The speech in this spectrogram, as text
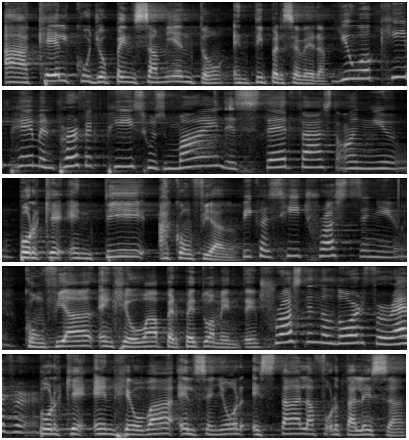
a aquel cuyo pensamiento en ti persevera. You will keep him in perfect peace whose mind is steadfast on you Porque en ti ha confiado. because he trusts in you. Confiad en Jehová perpetuamente. Trust in the Lord forever. Porque en Jehová el Señor está la fortaleza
